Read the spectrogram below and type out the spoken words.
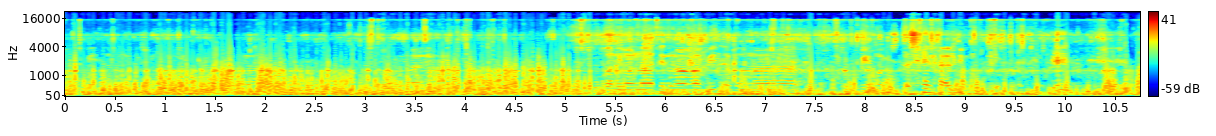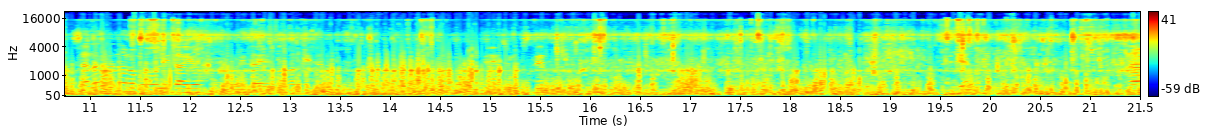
mga kabida. Ano din. Subukan lang natin mga kabida kung uh, may mga isda sa ilalim. Sana sana makahuli tayo. Tayo mga kabida. Ayan. Na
